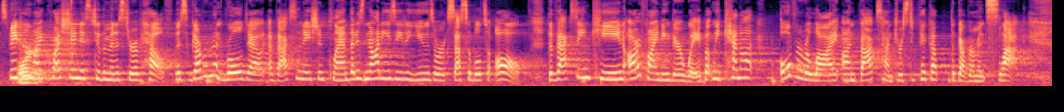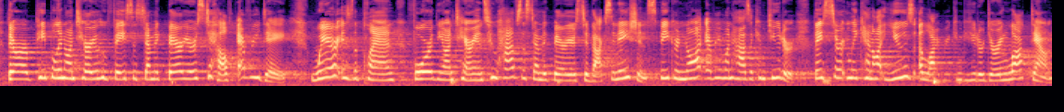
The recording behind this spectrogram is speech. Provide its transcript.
Speaker, Order. my question is to the Minister of Health. This government rolled out a vaccination plan that is not easy to use or accessible to all. The vaccine keen are finding their way, but we cannot over-rely on vax hunters to pick up the government's slack. There are people in Ontario who face systemic barriers to health every day. Where is the plan for the Ontarians who have systemic barriers to vaccination? Speaker, not everyone has a computer. They certainly cannot use a library computer during lockdown.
